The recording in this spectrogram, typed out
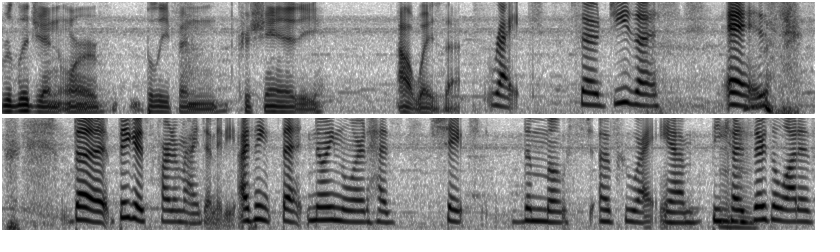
religion or belief in Christianity outweighs that. right. So Jesus is the biggest part of my identity. I think that knowing the Lord has shaped the most of who I am because Mhm. there's a lot of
